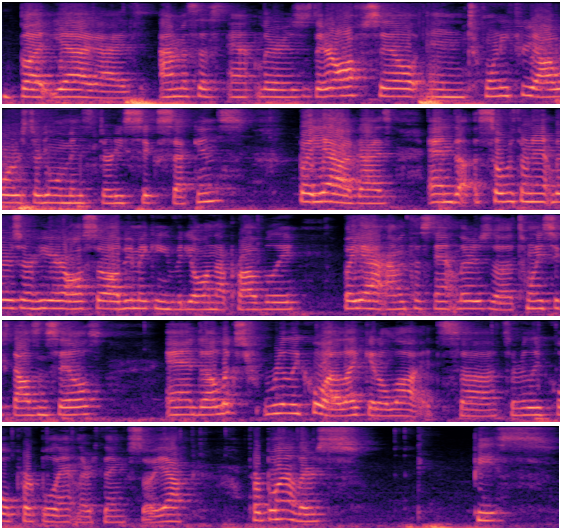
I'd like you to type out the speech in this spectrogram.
But yeah, guys, amethyst antlers, they're off sale in 23 hours, 31 minutes, 36 seconds. But yeah, guys, and Silverthorn antlers are here also. I'll be making a video on that probably. But yeah, amethyst antlers, uh, 26,000 sales, and uh, looks really cool. I like it a lot. It's uh, it's a really cool purple antler thing. So yeah, purple antlers. Peace.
